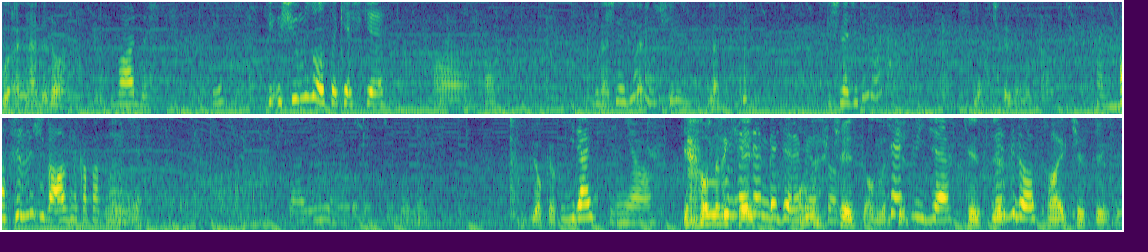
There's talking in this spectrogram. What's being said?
Bu önlerde de var. Vardır. Bir ışığımız olsa keşke. Aa, Bu dişin acıyor mu? düşeyim mi? Flash tutayım mı? Dişin acıdı mı? Yok çıkaracağım onu. Hani batırdın çünkü ağzını kapattığın Hı hı. için. Daha yeni yeni öğreniyorsun. Yok yok. İğrençsin ya. Ya onları Tükürmeyi kes. de mi beceremiyorsun? Onları kes, onları kes. Kesmeyeceğim. Keseceğim. Rezil ol. Hayır keseceksin,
